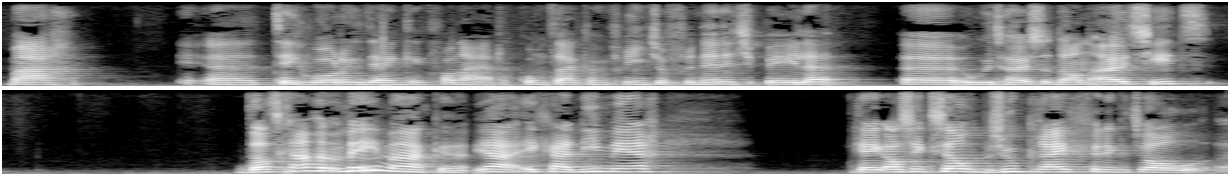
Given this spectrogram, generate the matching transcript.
Maar uh, tegenwoordig denk ik van, nou ja, er komt daar een vriendje of vriendinnetje spelen. Uh, hoe het huis er dan uitziet, dat gaan we meemaken. Ja, ik ga niet meer... Kijk, als ik zelf bezoek krijg, vind ik het wel uh,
